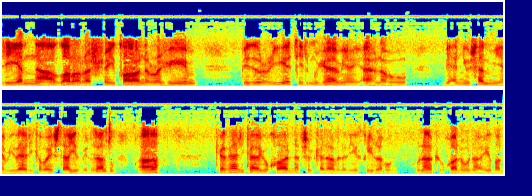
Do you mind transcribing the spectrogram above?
ليمنع ضرر الشيطان الرجيم بذرية المجامع أهله بأن يسمي بذلك ويستعيذ بالله. الوجوب. آه؟ كذلك يقال نفس الكلام الذي قيل هناك يقال هنا أيضا.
